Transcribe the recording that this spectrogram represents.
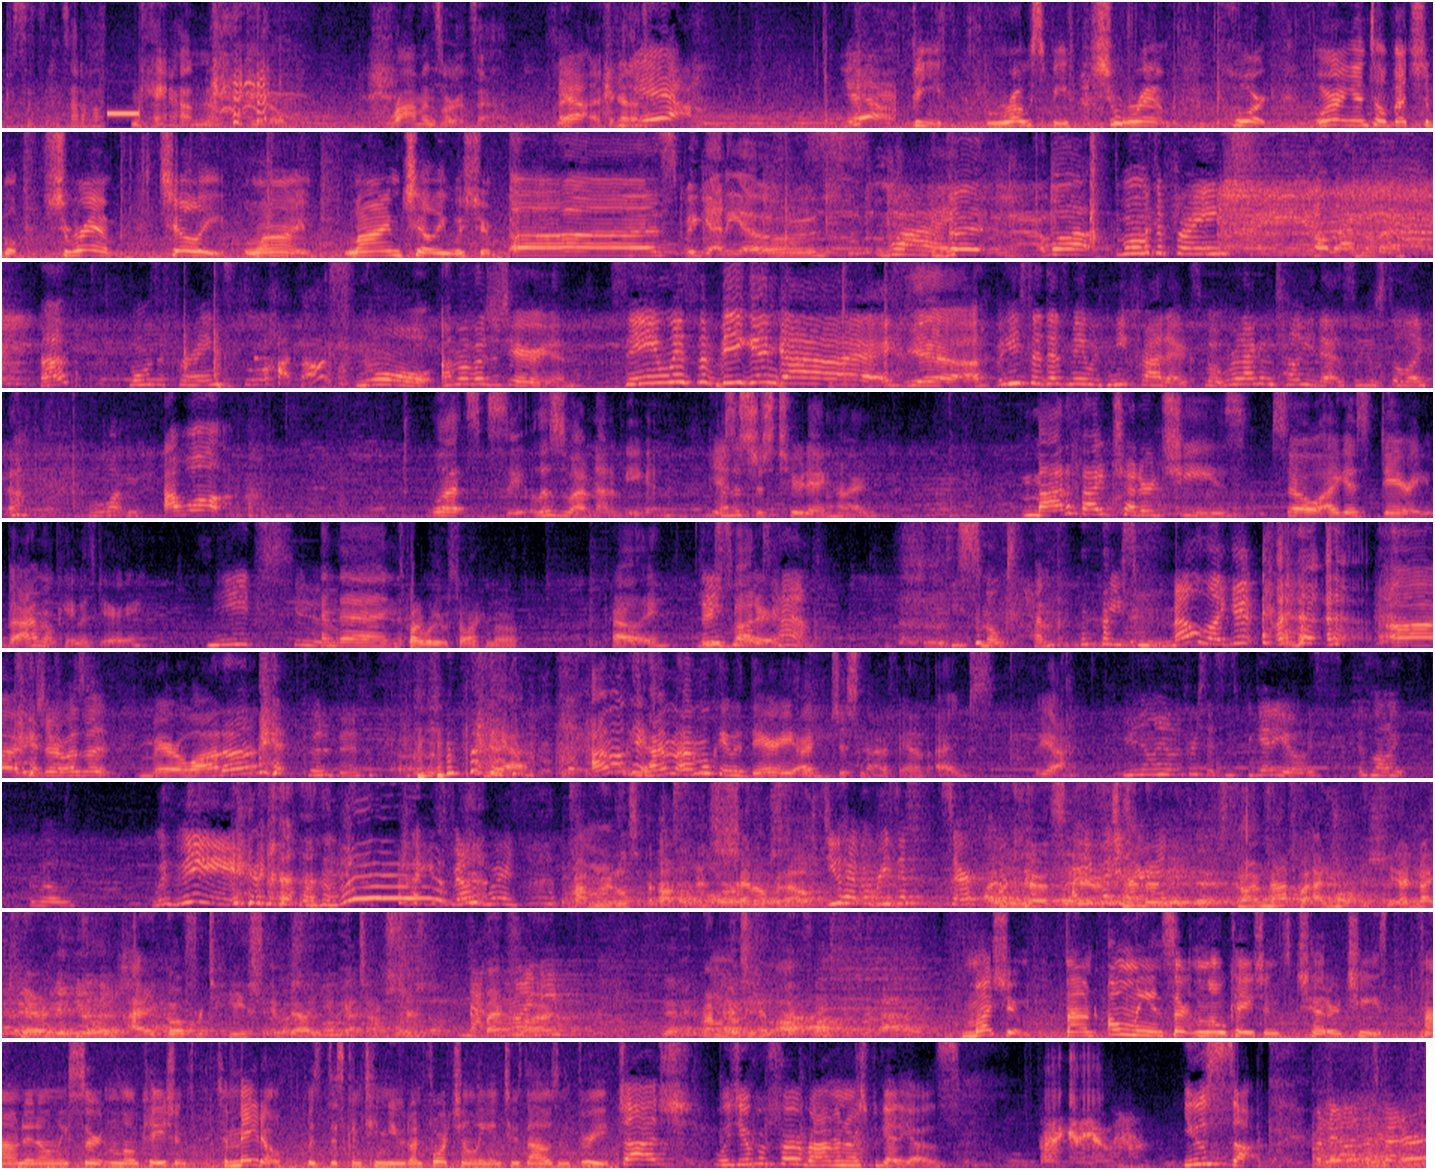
Because it's, it's out of a f***ing can. Ew. Ramen's where it's at. Yeah. I, I think I'd have Yeah. Yeah. Beef, roast beef, shrimp, pork, oriental vegetable, shrimp, chili, lime, lime chili with shrimp. Uh, SpaghettiOs. Why? The, well, the one with the franks. hold on, hold on. Huh? The one with the franks. The little hot dogs. No, I'm a vegetarian. Same with the vegan guy. Yeah. But he said that's made with meat products, but we're not gonna tell you that, so you'll still like them. Well, let I will. Let's see. This is why I'm not a vegan. Because Yeah. it's just too dang hard. Modified cheddar cheese. So I guess dairy, but I'm okay with dairy. Me too. And then That's probably what he was talking about. probably he there's smells butter. hemp. He smokes hemp. He smells like it. Uh, you sure it wasn't marijuana? Could have been. yeah. I'm okay. I'm I'm okay with dairy. I'm just not a fan of eggs. But yeah. You're the only other person that says spaghettios. As long, well, with me. I can spell the word. Ramen noodles without a shadow of a doubt. Do you have a reason, sir? Because they're tender. No, I'm not, but I don't, I do not care. I go for taste and value and texture. And Not by quantity? far, ramen noodles have all flavors. Mushroom, found only in certain locations. Cheddar cheese, found in only certain locations. Tomato was discontinued, unfortunately, in 2003. Josh, would you prefer ramen or SpaghettiOs? SpaghettiOs. You suck. Noodles is better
